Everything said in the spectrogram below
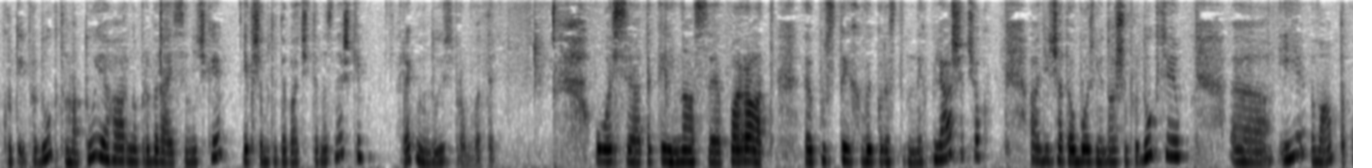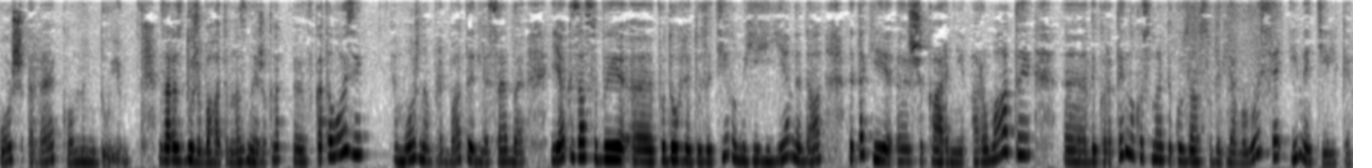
крутий продукт, матує гарно, прибирає синячки. Якщо будете бачити на знижки, рекомендую спробувати. Ось е, такий в нас е, парад е, пустих використаних пляшечок. Дівчата обожнюють нашу продукцію і вам також рекомендую. Зараз дуже багато на знижок в каталозі. Можна придбати для себе як засоби е, по догляду за тілом, гігієни, да, так і шикарні аромати, декоративну косметику, засоби для волосся і не тільки.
